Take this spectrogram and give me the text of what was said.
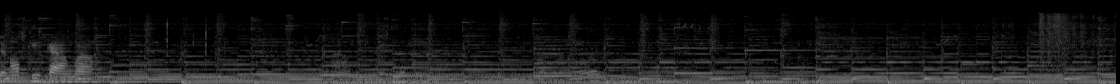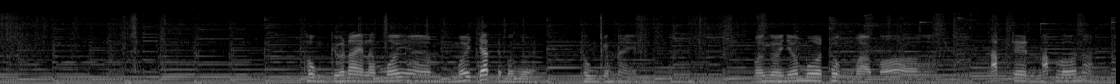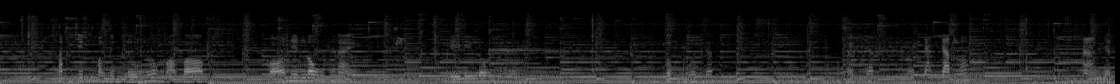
cho nó kỹ càng vào. Thùng kiểu này là mới ờ, mới chất đấy mọi người. Thùng kiểu này. Mọi người nhớ mua thùng mà có nắp trên, nắp lớn à nắp chín mà mình nấu nước mà có có ni lông thế này. Đi ni lông thế này. Thùng mới chất chất nó chắc chắn lắm. Hàng nhật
